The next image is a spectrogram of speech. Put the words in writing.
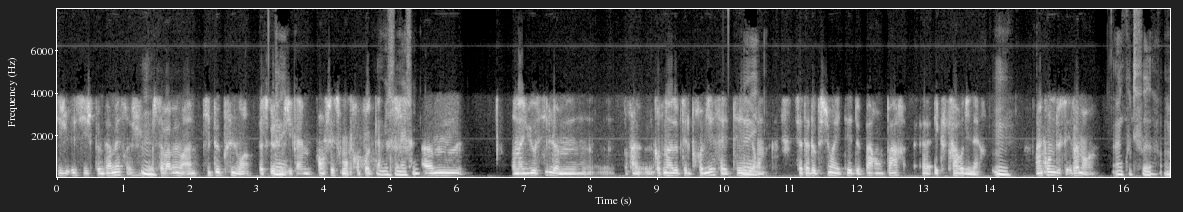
si je, si je peux me permettre, je- Mm. ça va même un petit peu plus loin, parce que je me Oui. suis quand même penché sur mon propre cas. Mais on a eu aussi le. Enfin, quand on a adopté le premier, ça a été. Oui. on- cette adoption a été de part en part euh, extraordinaire. Mm. Un conte de fées, vraiment. hein. Un coup de foudre. Mm.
